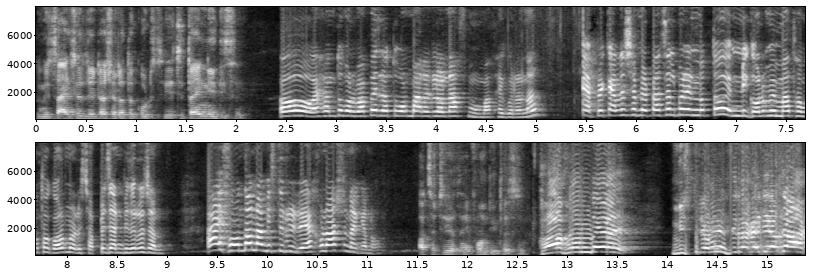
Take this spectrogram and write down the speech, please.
তুমি চাইছো যেটা সেটা তো করছি এসে তাই নিয়ে দিছে। ও এখন তোমার বাপেরা তোমার মারের নাচমু মাথায় করে না? আপনি কানের সামনে পেঁচাল পারেন না তো এমনি গরমে মাথা মাথা গরম হয়েছে আপনি যান ভিতরে যান। আই ফোন দাও না মিস্ত্রি রে এখন আসে না কেন? আচ্ছা ঠিক আছে আমি ফোন দিতেছি। হ্যাঁ ফোন দে। মিস্ত্রি এসি লাগাই দিয়া যাক।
